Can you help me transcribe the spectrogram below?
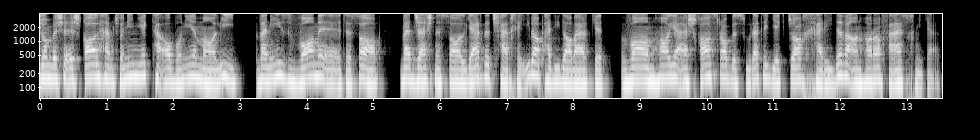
جنبش اشغال همچنین یک تعاونی مالی و نیز وام اعتصاب و جشن سالگرد چرخه را پدید آورد که وامهای اشخاص را به صورت یکجا خریده و آنها را فسخ می کرد.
